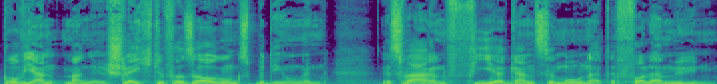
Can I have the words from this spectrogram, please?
Proviantmangel, schlechte Versorgungsbedingungen. Es waren vier ganze Monate voller Mühen.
